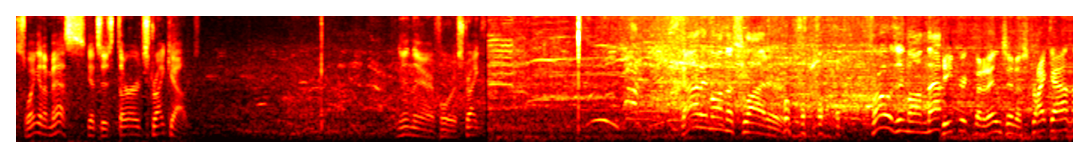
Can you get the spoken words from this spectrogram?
Swing and a miss. Gets his third strikeout. In there for a strike. Got him on the slider. Froze him on that. Dietrich, but it ends in a strikeout.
